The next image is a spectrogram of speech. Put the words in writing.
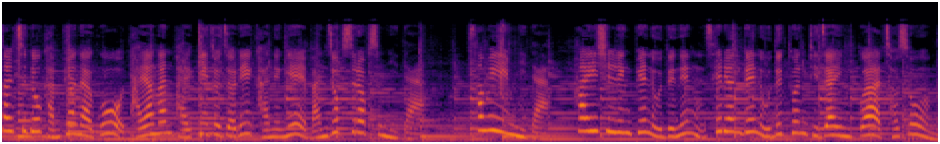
설치도 간편하고 다양한 밝기 조절이 가능해 만족스럽습니다. 3위입니다. 하이 실링팬 우드는 세련된 우드톤 디자인과 저소음,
